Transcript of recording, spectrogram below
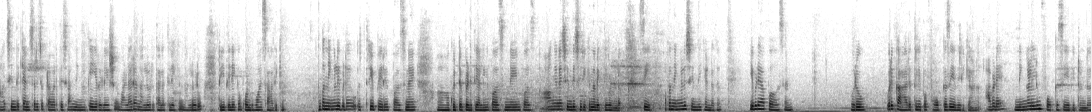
ആ ചിന്തയ്ക്കനുസരിച്ച് പ്രവർത്തിച്ചാൽ നിങ്ങൾക്ക് ഈ റിലേഷൻ വളരെ നല്ലൊരു തലത്തിലേക്കും നല്ലൊരു രീതിയിലേക്കും കൊണ്ടുപോകാൻ സാധിക്കും. അപ്പം നിങ്ങളിവിടെ ഒത്തിരി പേര് പേഴ്സണെ കുറ്റപ്പെടുത്തി അല്ലെങ്കിൽ പേഴ്സണിനെയും പേഴ്സ് അങ്ങനെ ചിന്തിച്ചിരിക്കുന്ന വ്യക്തികളുണ്ട്. സി അപ്പം നിങ്ങൾ ചിന്തിക്കേണ്ടത് ഇവിടെ ആ പേഴ്സൺ ഒരു ഒരു കാര്യത്തിൽ ഇപ്പോൾ ഫോക്കസ് ചെയ്തിരിക്കുകയാണ്. അവിടെ നിങ്ങളിലും ഫോക്കസ് ചെയ്തിട്ടുണ്ട്.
